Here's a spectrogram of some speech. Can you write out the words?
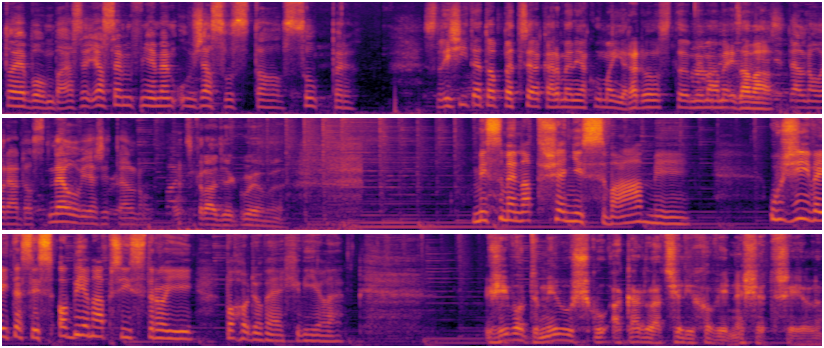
To je bomba. Já, se, já jsem v němém úžasu z toho. Super. Slyšíte to, Petře a Carmen, jakou mají radost, my máme i za vás. Neuvěřitelnou radost. Neuvěřitelnou. Moc krát děkujeme. My jsme nadšeni s vámi. Užívejte si s oběma přístroji pohodové chvíle. Život Milušku a Karla Cilichovi nešetřil.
